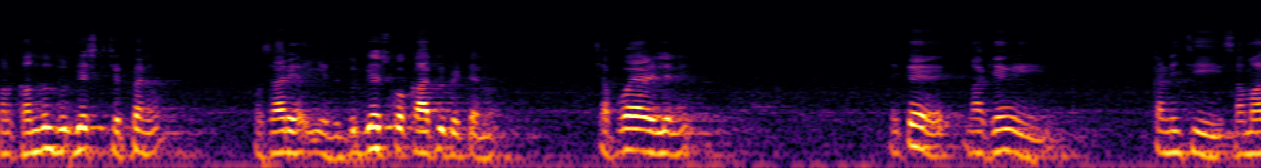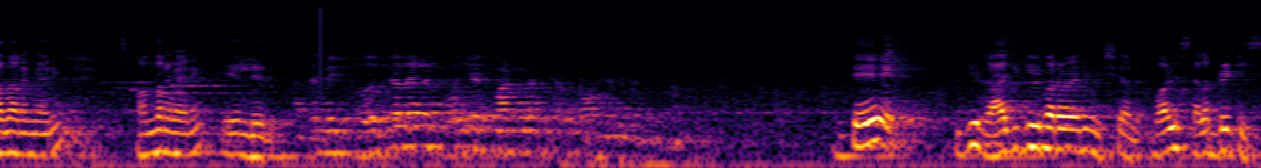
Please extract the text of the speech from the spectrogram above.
మన కందులు దుర్గేష్కి చెప్పాను. ఒకసారి ఈ దుర్గేష్కి ఒక కాపీ పెట్టాను. చెప్పబోయా వెళ్ళని అయితే నాకేమి ఇక్కడి నుంచి సమాధానం కానీ స్పందన కానీ ఏం లేదు. అంటే ఇవి రాజకీయపరమైన విషయాలు. వాళ్ళు సెలబ్రిటీస్.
